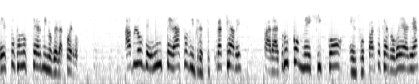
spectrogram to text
estos son los términos del acuerdo. Hablo de un pedazo de infraestructura clave para Grupo México en su parte ferroviaria,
